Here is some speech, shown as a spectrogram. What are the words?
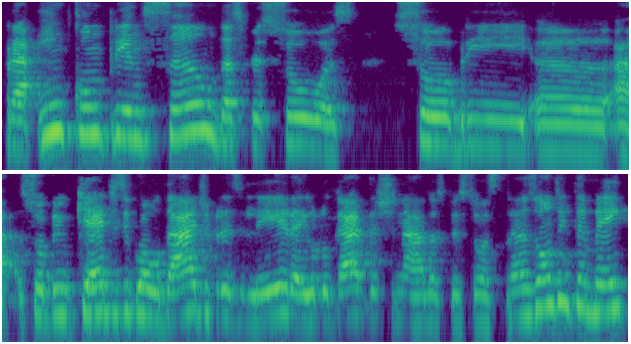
para incompreensão das pessoas sobre, uh, a, sobre o que é desigualdade brasileira e o lugar destinado às pessoas trans. Ontem também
